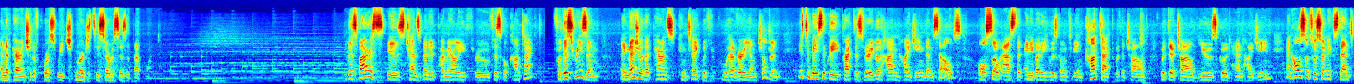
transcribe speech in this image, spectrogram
and the parent should, of course, reach emergency services at that point. This virus is transmitted primarily through physical contact. For this reason, a measure that parents can take with who have very young children is to basically practice very good hand hygiene themselves also ask that anybody who is going to be in contact with a child, with their child, use good hand hygiene, and also to a certain extent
